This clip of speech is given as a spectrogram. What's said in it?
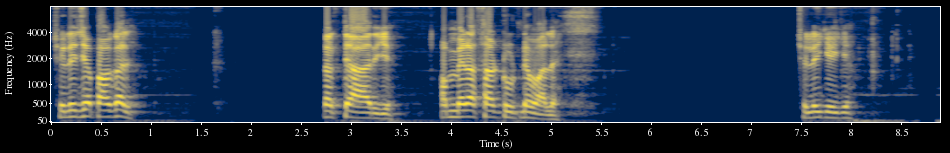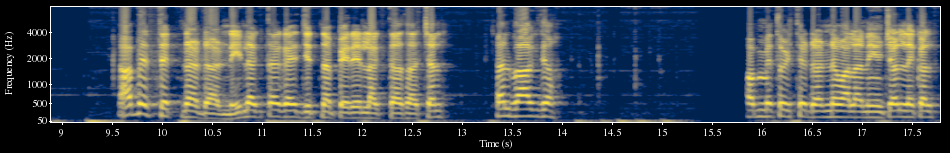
چلے جا پاگل۔ لگتے آ رہی ہے۔ اب میرا سر ٹوٹنے والا ہے۔ چلے گئی گیا اب اس سے اتنا ڈر نہیں لگتا گئے جتنا پیرے لگتا تھا۔ چل چل بھاگ جا۔ اب میں تو اس سے ڈرنے والا نہیں ہوں۔ چل نکل۔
